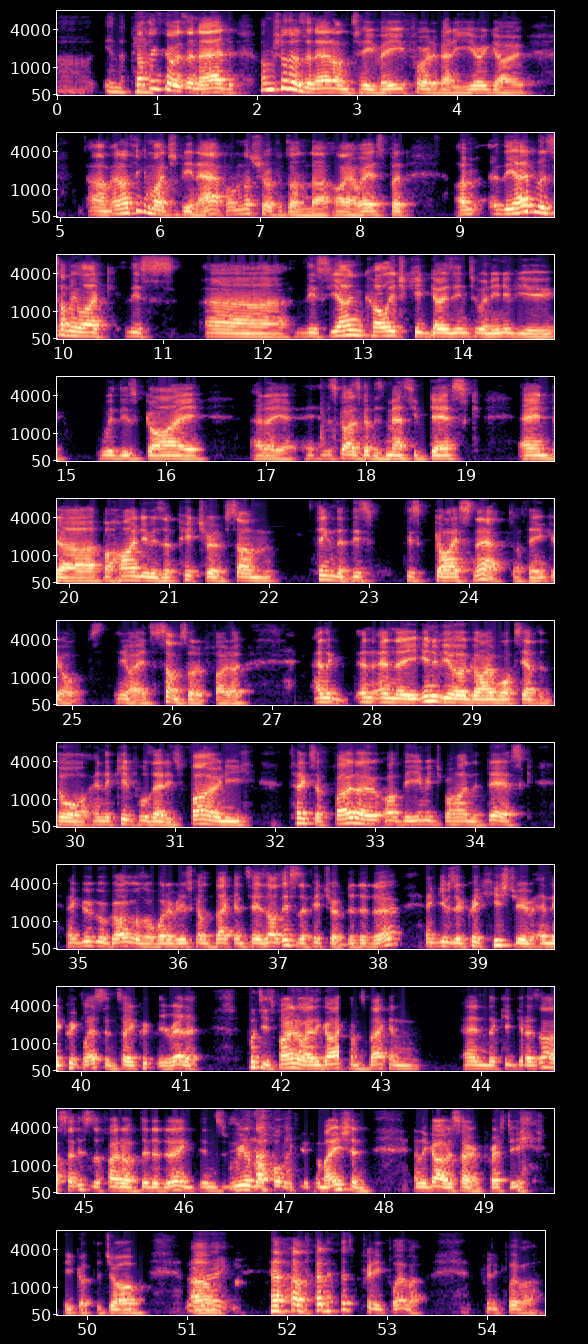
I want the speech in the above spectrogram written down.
uh, in the past. I think there was an ad. I'm sure there was an ad on TV for it about a year ago, um, and I think it might just be an app. I'm not sure if it's on uh, iOS, but um, the ad was something like this: uh, this young college kid goes into an interview with this guy at a. This guy's got this massive desk, and uh, behind him is a picture of some thing that this this guy snapped. I think, or anyway, it's some sort of photo and the and, and the interviewer guy walks out the door and the kid pulls out his phone. He takes a photo of the image behind the desk and google goggles or whatever it is comes back and says oh this is a picture of da da da and gives a quick history of, and a quick lesson. So he quickly read it puts his phone away. The guy comes back and and the kid goes oh so this is a photo of da da da and it's reeled off all this information. And the guy was so impressed. He, he got the job. Um, right. but that's pretty clever. Pretty clever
